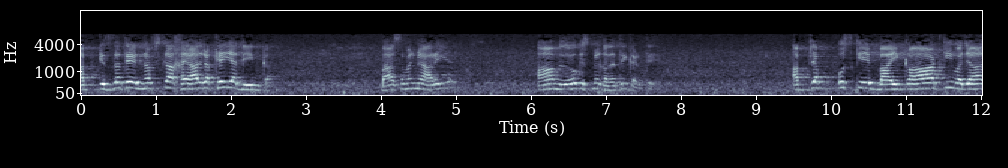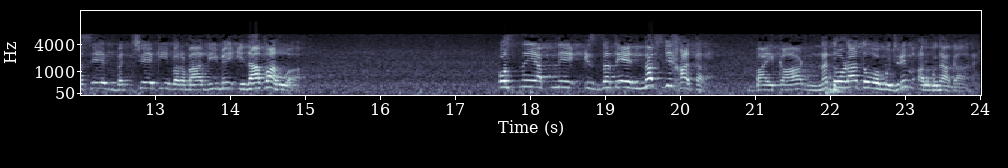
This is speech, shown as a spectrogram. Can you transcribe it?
اب عزت نفس کا خیال رکھے یا دین کا؟ بات سمجھ میں آ رہی ہے؟ عام لوگ اس میں غلطی کرتے ہیں۔ اب جب اس کے بائیکاٹ کی وجہ سے بچے کی بربادی میں اضافہ ہوا، اس نے اپنے عزت نفس کی خاطر بائیکاٹ نہ توڑا تو وہ مجرم اور گناگار ہے۔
